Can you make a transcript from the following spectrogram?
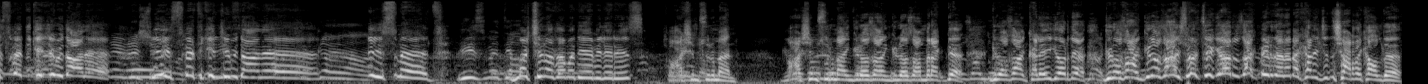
İsmet ikinci müdahale. İsmet ikinci müdahale. İsmet. İsmet. Maçın adamı diyebiliriz. Haşim Sürmen. Haşim Sürmen Gülozan Gülozan bıraktı. Gülozan kaleyi gördü. Gülozan Gülozan şut çekiyor uzak bir deneme kaleci dışarıda kaldı.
